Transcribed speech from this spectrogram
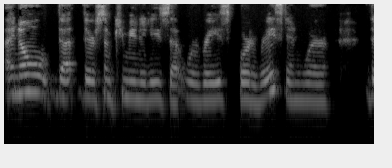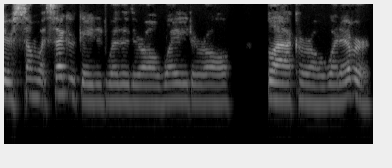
I know that there's some communities that were raised, born and raised in where they're somewhat segregated, whether they're all white or all black or all whatever.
